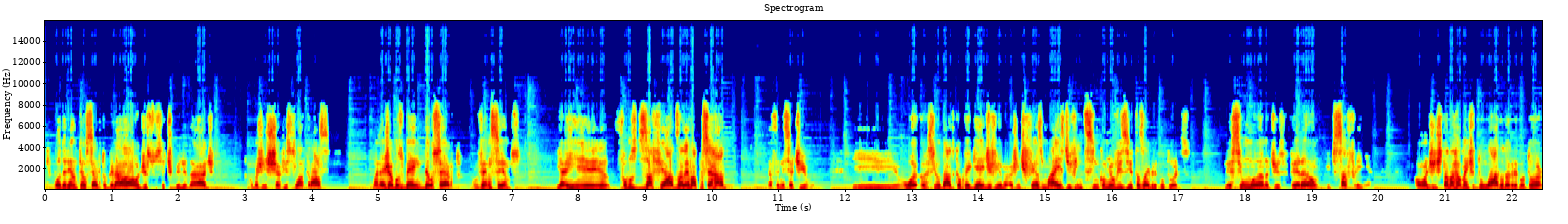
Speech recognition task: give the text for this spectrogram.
que poderiam ter um certo grau de suscetibilidade, como a gente tinha visto lá atrás. Manejamos bem, deu certo, vencemos. E aí fomos desafiados a levar para o Cerrado essa iniciativa. E assim, o dado que eu peguei, Divino, a gente fez mais de 25 mil visitas a agricultores nesse um ano de verão e de safrinha onde a gente estava realmente do lado do agricultor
